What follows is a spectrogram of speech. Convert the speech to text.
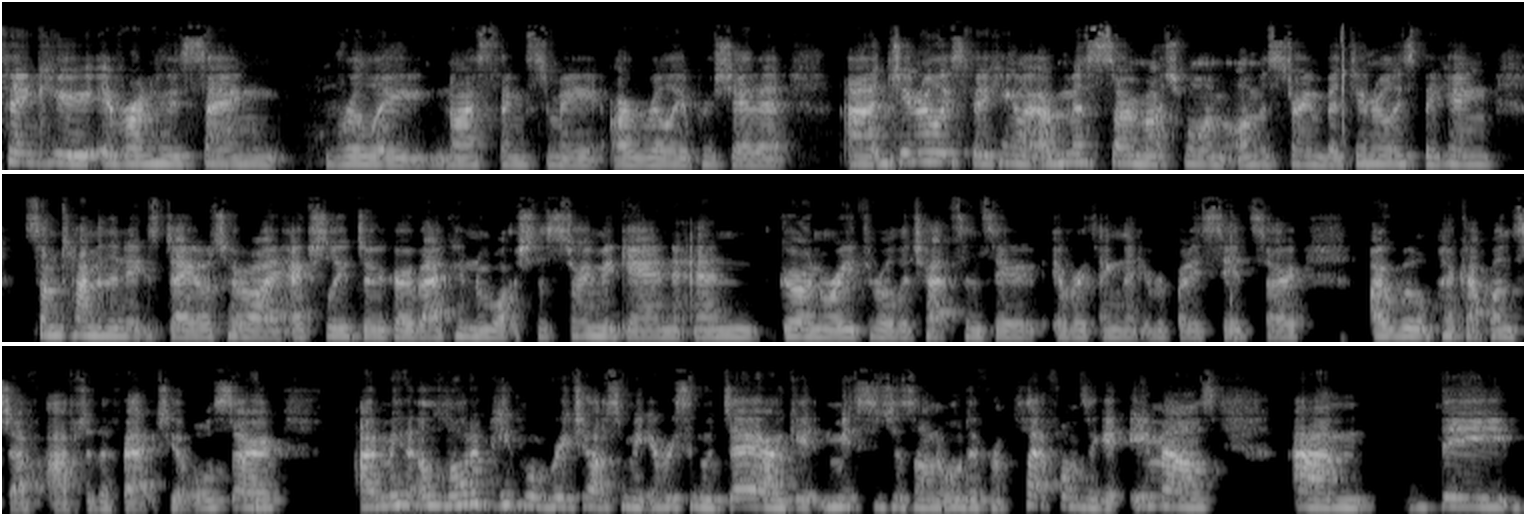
Thank you, everyone who's saying really nice things to me. I really appreciate it. Uh, generally speaking, like I've missed so much while I'm on the stream, but generally speaking, sometime in the next day or two, I actually do go back and watch the stream again and go and read through all the chats and see everything that everybody said. So I will pick up on stuff after the fact. You're also I mean, a lot of people reach out to me every single day. I get messages on all different platforms. I get emails. Um, the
